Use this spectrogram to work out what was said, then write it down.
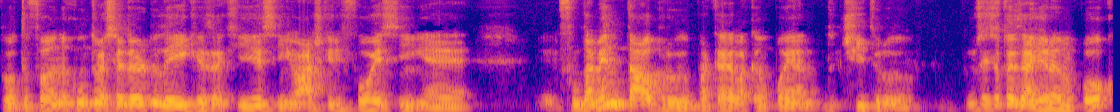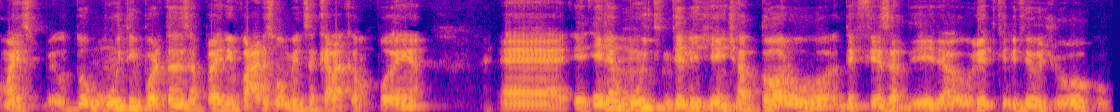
Pô, tô falando com um torcedor do Lakers aqui, assim, eu acho que ele foi assim. É, fundamental para aquela campanha do título. Não sei se eu estou exagerando um pouco, mas eu dou muita importância para ele em vários momentos daquela campanha. É, ele é muito inteligente, adoro a defesa dele, o jeito que ele vê o jogo.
